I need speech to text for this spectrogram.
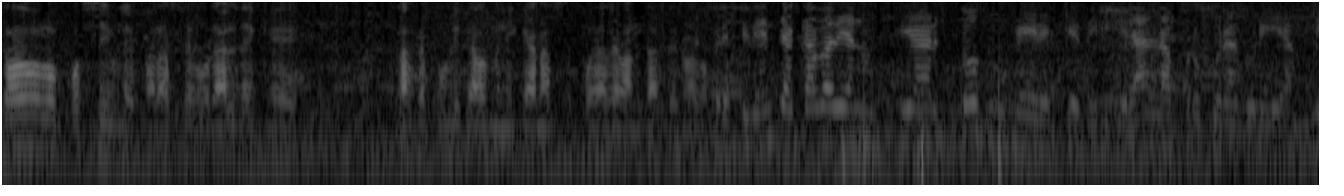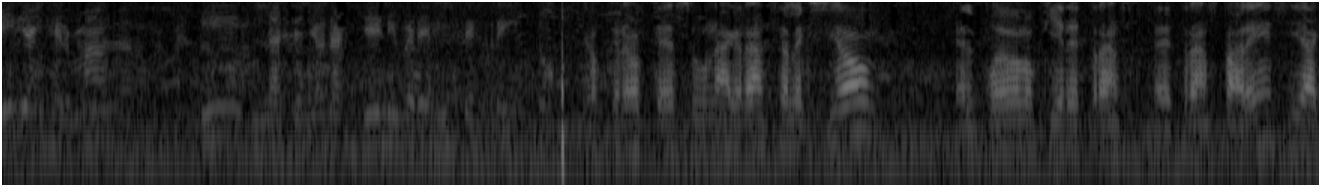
todo lo posible para asegurar de que la República Dominicana se pueda levantar de nuevo. El presidente acaba de anunciar dos mujeres que dirigirán la Procuraduría, Miriam Germán y la señora Jenny Berenice Reynoso. Yo creo que es una gran selección. El pueblo quiere trans, eh, transparencia,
